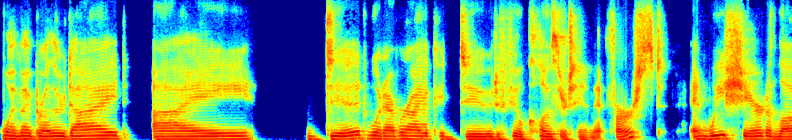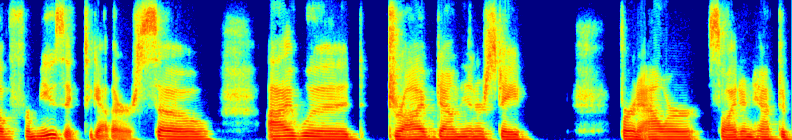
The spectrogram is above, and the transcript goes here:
when my brother died, I did whatever I could do to feel closer to him at first. And we shared a love for music together. So I would drive down the interstate for an hour so I didn't have to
